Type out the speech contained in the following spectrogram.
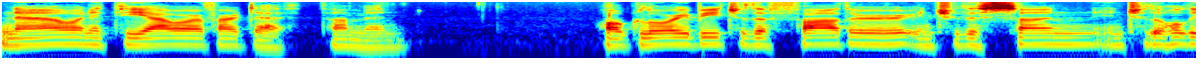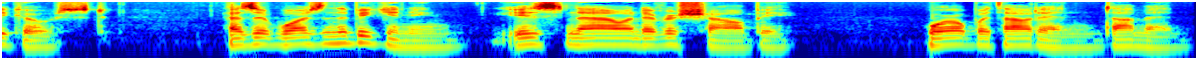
now and at the hour of our death. Amen. All glory be to the Father, and to the Son, and to the Holy Ghost, as it was in the beginning, is now, and ever shall be, world without end. Amen.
